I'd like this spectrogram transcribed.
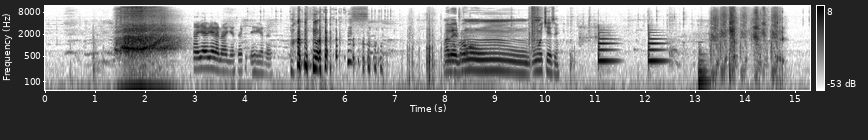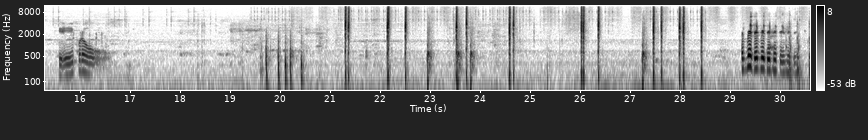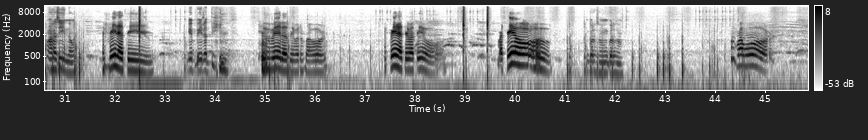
No, ya había ganado, ya sabes que te dejé ganar. A ver, pongo un, un HS. ¿Qué, bro? Espérate, espérate, espérate, espérate. Ahora sí, no. Espérate. Espérate. Espérate, por favor. Espérate, Mateo. Mateo, Un corazón, un corazón. por favor.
